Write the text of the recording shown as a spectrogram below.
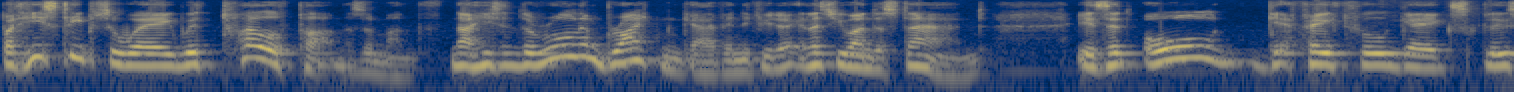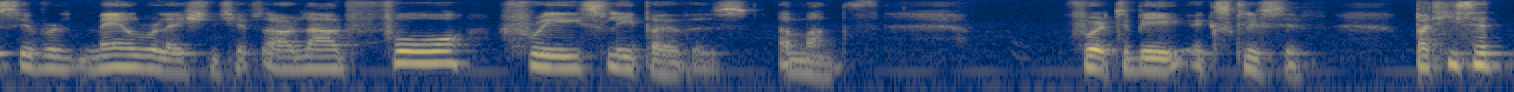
but he sleeps away with 12 partners a month. Now he said the rule in Brighton, Gavin, if you don't, unless you understand, is that all faithful, gay, exclusive male relationships are allowed four free sleepovers a month for it to be exclusive. But he said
